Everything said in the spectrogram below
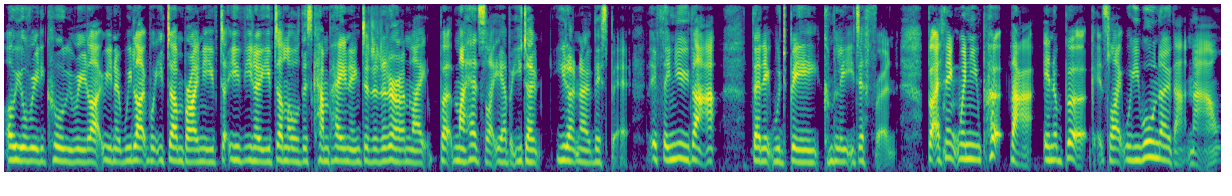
"Oh, you're really cool. You really like, you know, we like what you've done, Brian. You've, you've, you know, you've done all this campaigning." Da, da, da, da. I'm like, but my head's like, yeah, but you don't, you don't know this bit. If they knew that, then it would be completely different. But I think when you put that in a book, it's like, well, you all know that now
